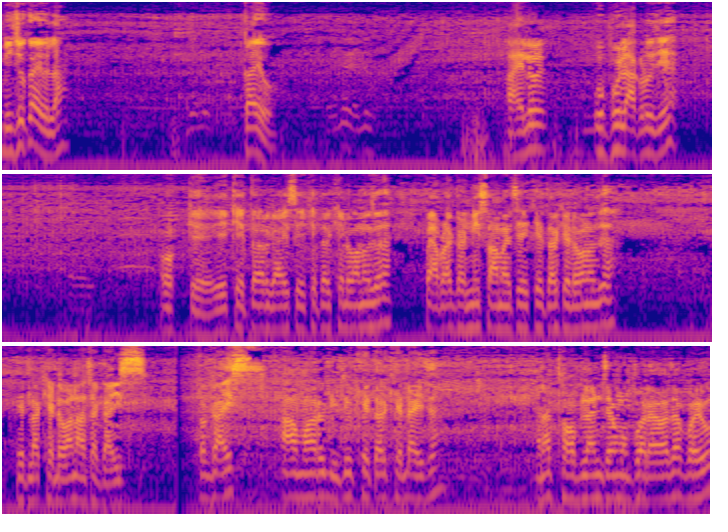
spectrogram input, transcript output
બીજું કયું લા? કયું? હા હેલું ઊભું લાકડું છે. ઓકે, એ ખેતર ગાઈસ એ ખેતર ખેડવાનું છે. પછી આપણા ઘરની સામે છે એ ખેતર ખેડવાનું છે. એટલા ખેડવાના છે ગાઈસ તો ગાઈસ આ અમારું બીજું ખેતર ખેડાય છે. અને થોપ જેમ ઉપર આવ્યો હતો ભાઈ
